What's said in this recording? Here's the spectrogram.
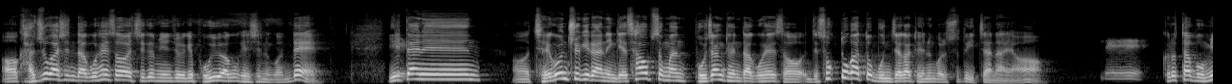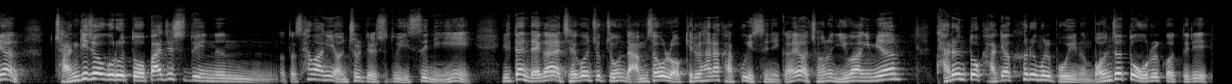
어, 가져가신다고 해서 지금 이제 이게 보유하고 계시는 건데 일단은 어, 재건축이라는 게 사업성만 보장된다고 해서 이제 속도가 또 문제가 되는 걸 수도 있잖아요. 네. 그렇다 보면 장기적으로 또 빠질 수도 있는 어떤 상황이 연출될 수도 있으니 일단 내가 재건축 좋은 남서울 럭키를 하나 갖고 있으니까요. 저는 이왕이면 다른 또 가격 흐름을 보이는 먼저 또 오를 것들이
